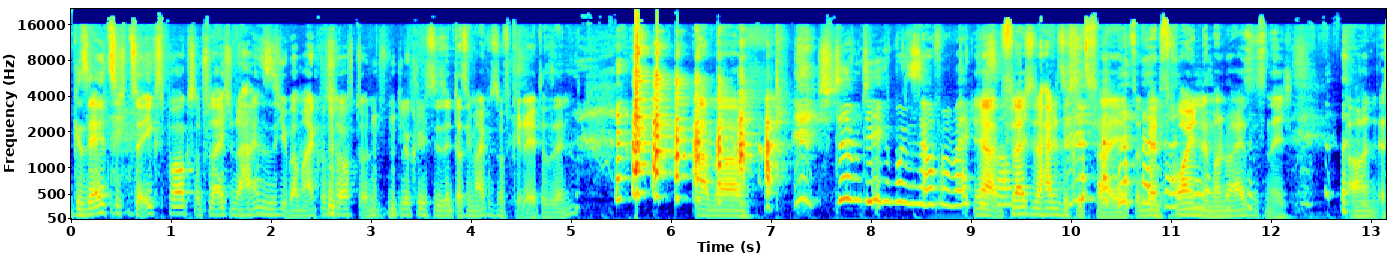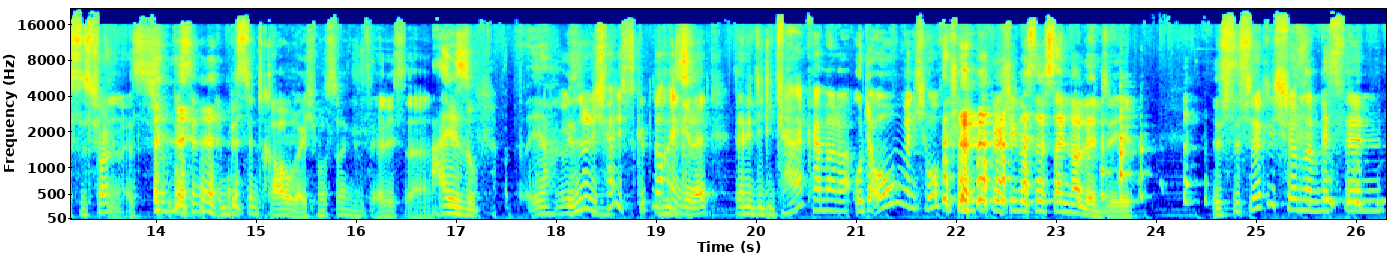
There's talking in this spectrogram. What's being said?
gesellt sich zur Xbox und vielleicht unterhalten sie sich über Microsoft und wie glücklich sie sind, dass sie Microsoft-Geräte sind. Aber Stimmt, die Xbox ist ja auch für Microsoft. ja, vielleicht unterhalten sich die zwei jetzt und werden Freunde, man weiß es nicht. Und es ist schon, es ist schon ein, bisschen, ein bisschen traurig, muss man ganz ehrlich sagen. Also, ja. Wir sind noch nicht fertig, es gibt noch ein Gerät, deine Digitalkamera. Und da oben, wenn ich hoch gucke, da steht was, das Knowledge. Es ist wirklich schon so ein bisschen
